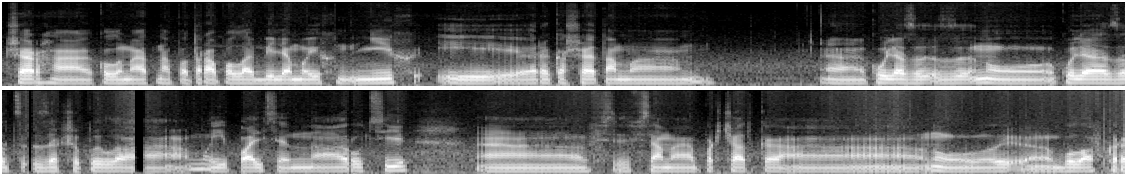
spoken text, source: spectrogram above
черга кулеметна потрапила біля моїх ніг, і рикошетом е, е, куля, ну, куля зачепила мої пальці на руці. Е, Вся моя перчатка ну, була в крові.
